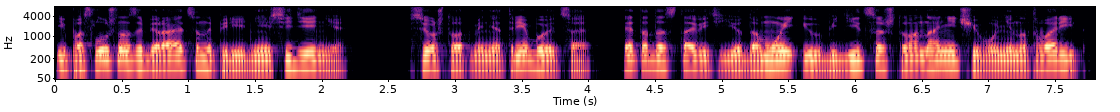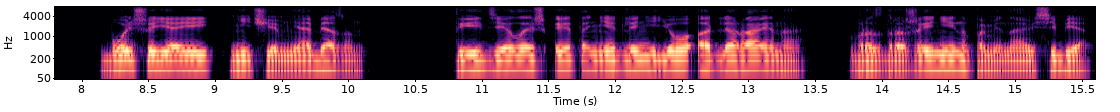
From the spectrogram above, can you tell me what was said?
и послушно забирается на переднее сиденье. Все, что от меня требуется, это доставить ее домой и убедиться, что она ничего не натворит. Больше я ей ничем не обязан. Ты делаешь это не для нее, а для Райана. В раздражении напоминаю себе.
